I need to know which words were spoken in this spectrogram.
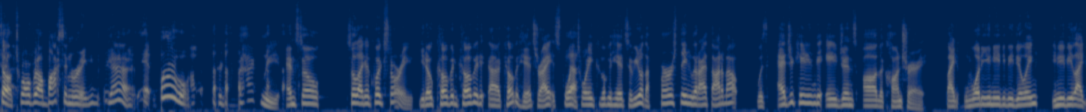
So a 12 round boxing ring. Yeah. Hit, boom. exactly. And so so like a quick story, you know, COVID, COVID, uh, COVID hits, right? It's 2020, yeah. COVID hits. So you know, the first thing that I thought about was educating the agents on the contrary. Like, what do you need to be doing? You need to be like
